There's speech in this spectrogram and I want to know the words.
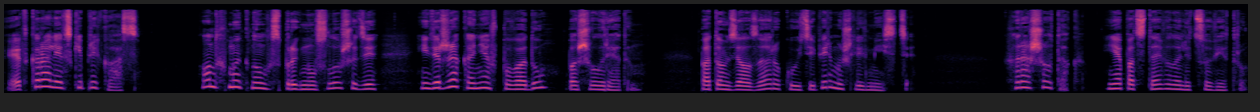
Это королевский приказ». Он хмыкнул, спрыгнул с лошади и, держа коня в поводу, пошел рядом. Потом взял за руку, и теперь мы шли вместе. Хорошо так. Я подставила лицо ветру.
